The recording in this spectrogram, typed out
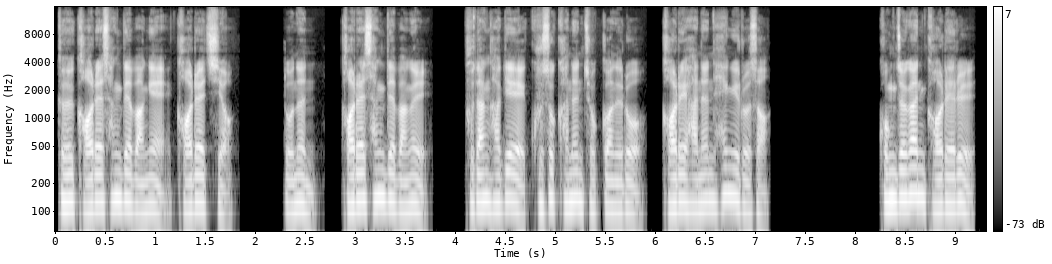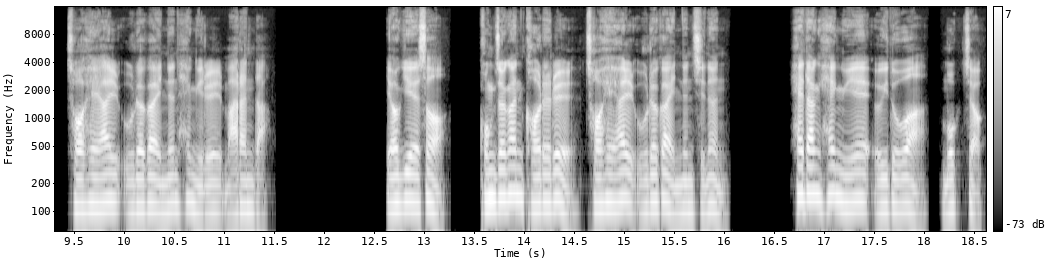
그 거래 상대방의 거래 지역 또는 거래 상대방을 부당하게 구속하는 조건으로 거래하는 행위로서 공정한 거래를 저해할 우려가 있는 행위를 말한다. 여기에서 공정한 거래를 저해할 우려가 있는지는 해당 행위의 의도와 목적,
